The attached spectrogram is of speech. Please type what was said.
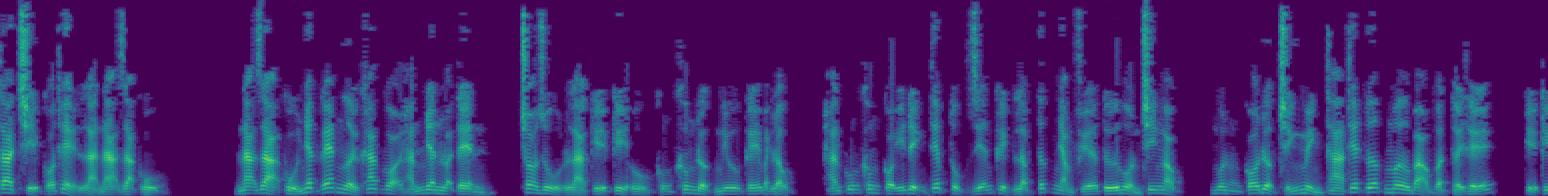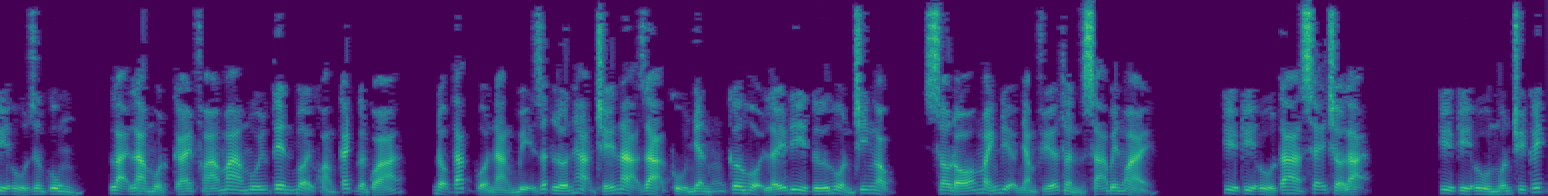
ta chỉ có thể là nạ dạ cụ. Nạ dạ cụ nhất ghét người khác gọi hắn nhân loại tên, cho dù là kỳ kỳ ủ cũng không được mưu kế bạch lộc, hắn cũng không có ý định tiếp tục diễn kịch lập tức nhằm phía tứ hồn chi ngọc, muốn có được chính mình tha thiết ước mơ bảo vật thấy thế, kỳ kỳ ủ dương cung, lại là một cái phá ma mũi tên bởi khoảng cách gần quá động tác của nàng bị rất lớn hạn chế nạ dạ cụ nhân cơ hội lấy đi tứ hồn chi ngọc, sau đó mánh địa nhằm phía thần xã bên ngoài. Kỳ kỳ ủ ta sẽ trở lại. Kỳ kỳ ủ muốn truy kích,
